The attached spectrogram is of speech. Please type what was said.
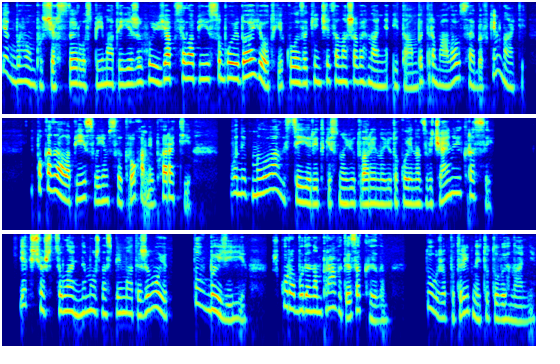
Якби вам пощастило спіймати її живою, я б взяла б її з собою до Айотки, коли закінчиться наше вигнання, і там би тримала у себе в кімнаті, і показала б її своїм свекрухам і бхараті. Вони б милувались цією рідкісною твариною такої надзвичайної краси. Якщо ж цю лань не можна спіймати живою, то вбий її. Шкура буде нам правити за килим. Дуже потрібний тут у вигнанні.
